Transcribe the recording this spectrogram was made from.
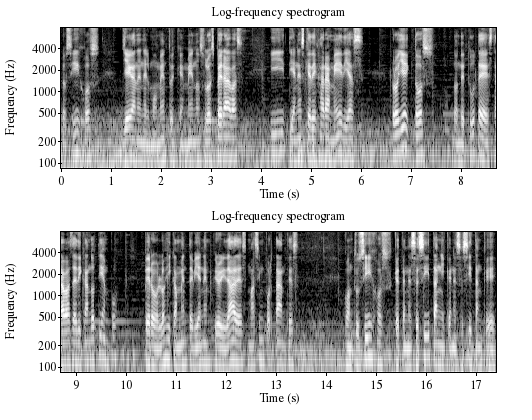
Los hijos llegan en el momento en que menos lo esperabas y tienes que dejar a medias proyectos donde tú te estabas dedicando tiempo pero lógicamente vienen prioridades más importantes con tus hijos que te necesitan y que necesitan que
